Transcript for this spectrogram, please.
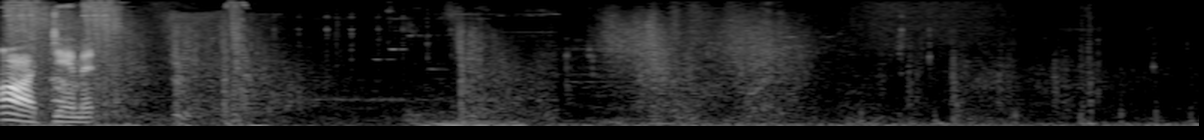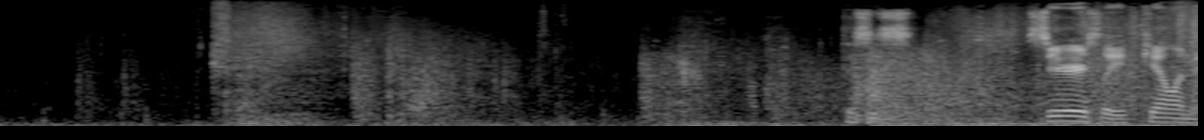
Aw, damn it. Seriously killing me.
